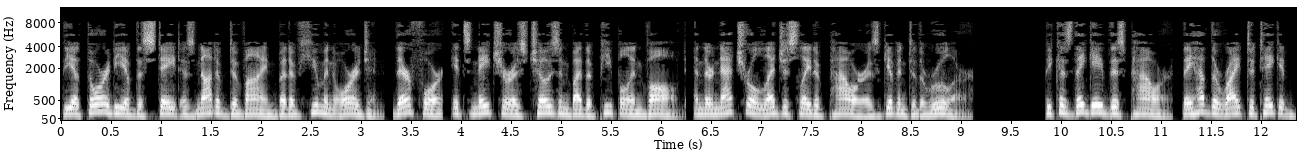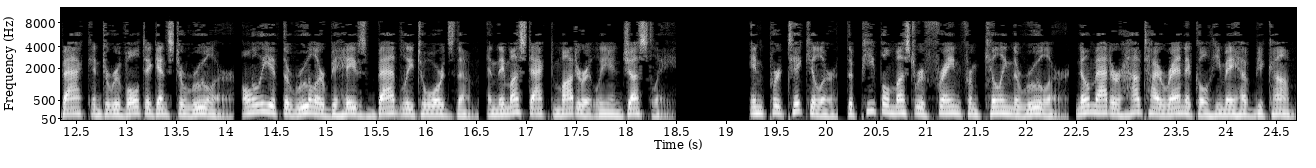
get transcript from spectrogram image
the authority of the state is not of divine but of human origin, therefore, its nature is chosen by the people involved, and their natural legislative power is given to the ruler. Because they gave this power, they have the right to take it back and to revolt against a ruler, only if the ruler behaves badly towards them, and they must act moderately and justly. In particular, the people must refrain from killing the ruler, no matter how tyrannical he may have become.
